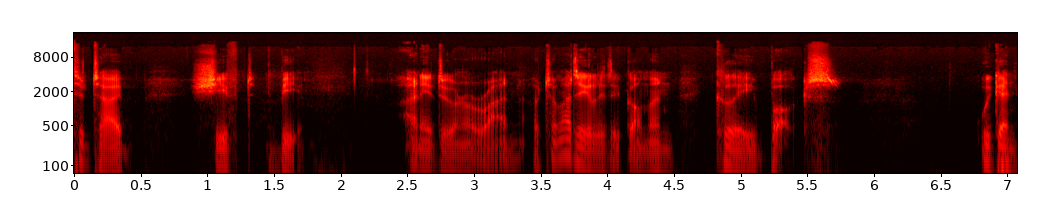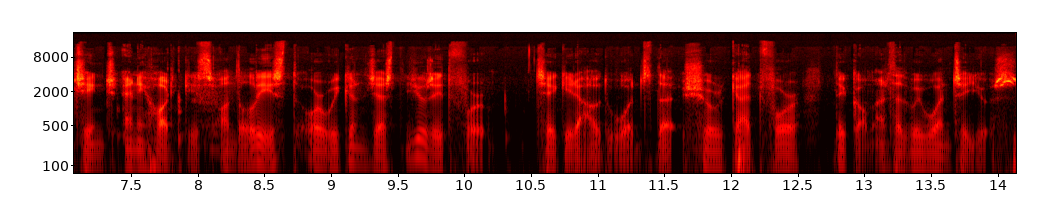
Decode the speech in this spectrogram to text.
to type Shift B and it's gonna run automatically the command clay box we can change any hotkeys on the list or we can just use it for check it out what's the shortcut for the commands that we want to use.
